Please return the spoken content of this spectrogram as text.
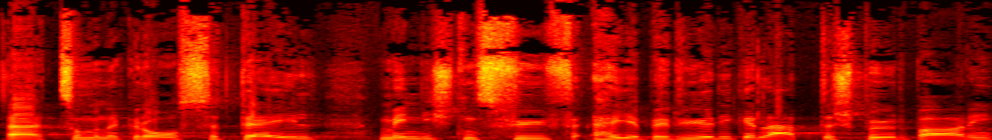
äh, zu einem grossen Teil. Mindestens fünf haben eine Berührung erlebt, eine spürbare.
